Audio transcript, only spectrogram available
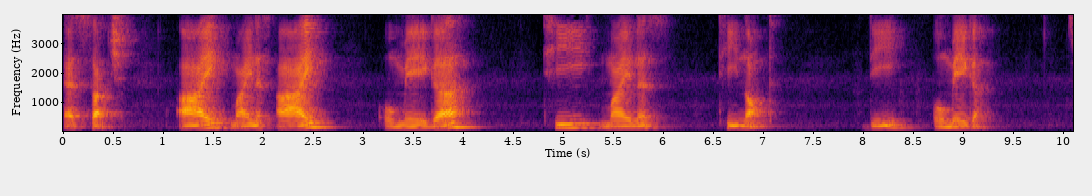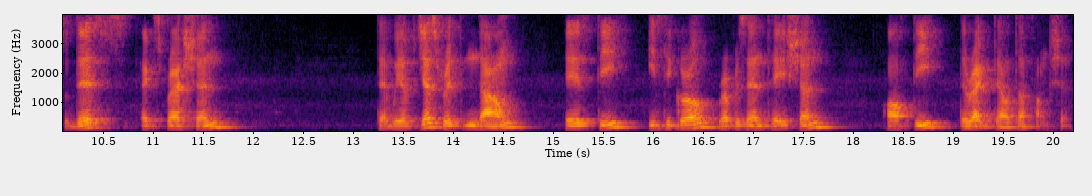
as such. i minus i omega t minus t naught d omega. So this expression that we have just written down is the integral representation of the Dirac delta function.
